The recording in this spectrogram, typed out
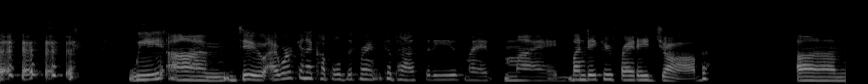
we um, do. I work in a couple different capacities. My my Monday through Friday job um,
